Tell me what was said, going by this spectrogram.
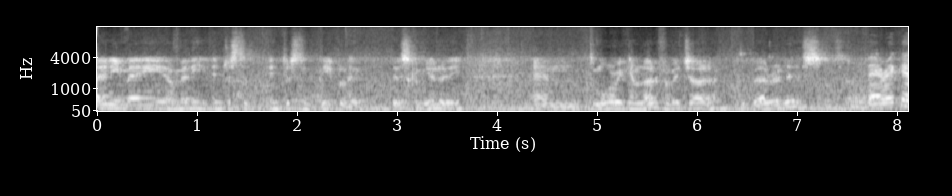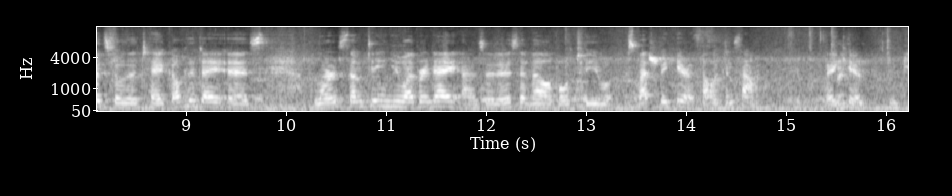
many, many, many interested, interesting people in this community. And the more we can learn from each other, the better it is. So. Very good. So the take of the day is learn something new every day, as it is available to you, especially here at Pelican Sound. Thank, Thank you. you. Thank you.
